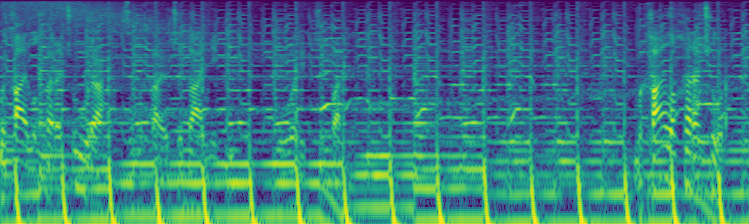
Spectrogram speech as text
Михайло Карачура, замикаючи дальній кут воріт. Михайло Харачура.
